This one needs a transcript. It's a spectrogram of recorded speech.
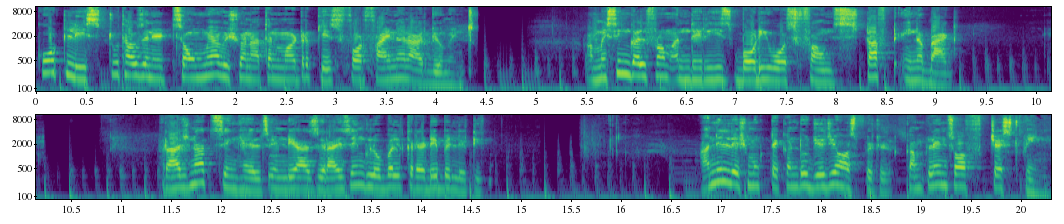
Court lists 2008 Soumya Vishwanathan murder case for final argument. A missing girl from Andheri's body was found stuffed in a bag. Rajnath Singh hails India's rising global credibility. Anil Deshmukh taken to JJ Hospital, complains of chest pain.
